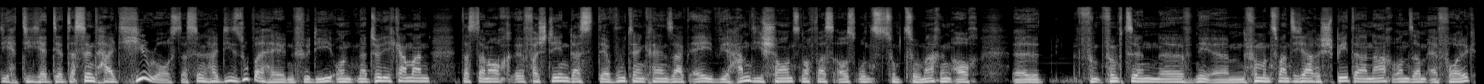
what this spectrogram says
die, die, die, das sind halt Heroes, das sind halt die Superhelden für die. Und natürlich kann man das dann auch äh, verstehen, dass der Wu-Tang Clan sagt, ey, wir haben die Chance, noch was aus uns zu, zu machen, auch äh, 15, äh, nee, äh, 25 Jahre später nach unserem Erfolg.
